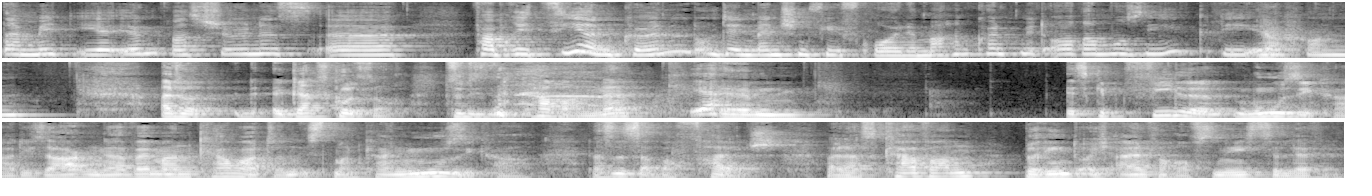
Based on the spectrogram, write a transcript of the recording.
damit ihr irgendwas Schönes äh, fabrizieren könnt und den Menschen viel Freude machen könnt mit eurer Musik, die ihr Ja. schon. Also äh, ganz kurz noch zu diesen Covern. Ne? Ja. ähm, es gibt viele Musiker, die sagen, ja, wenn man covert, dann ist man kein Musiker. Das ist aber falsch, weil das Covern bringt euch einfach aufs nächste Level.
